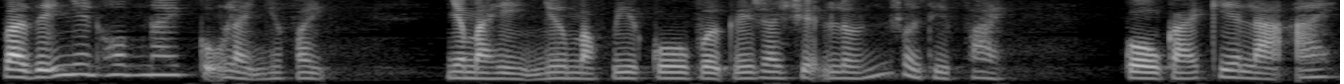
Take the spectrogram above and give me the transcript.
Và dĩ nhiên hôm nay cũng là như vậy. Nhưng mà hình như Mạc Vi cô vừa gây ra chuyện lớn rồi thì phải. Cô gái kia là ai?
